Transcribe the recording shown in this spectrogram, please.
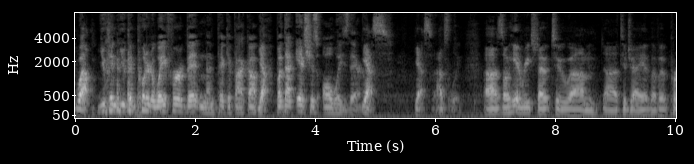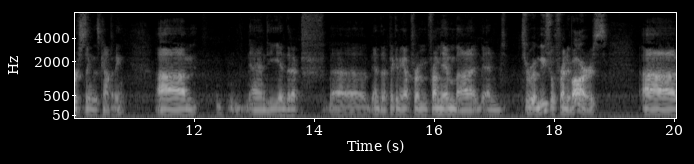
Well, You can you can put it away for a bit and then pick it back up. Yep. But that itch is always there. yes, yes, absolutely. Uh, so he had reached out to um, uh, to Jay about purchasing this company, um, and he ended up uh, ended up picking it up from from him, uh, and through a mutual friend of ours. Uh,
